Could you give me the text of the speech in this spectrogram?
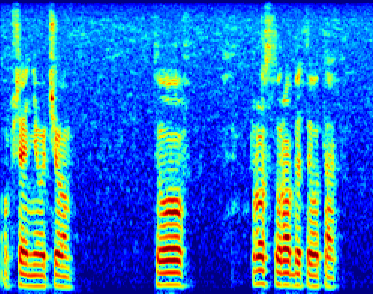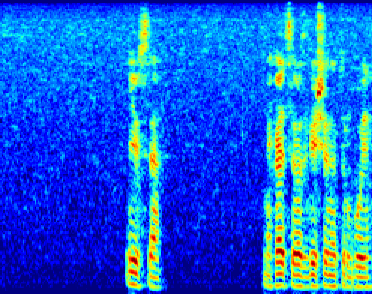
взагалі ні о чому, то просто робите отак. І все. Нехай це вас більше не турбує.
